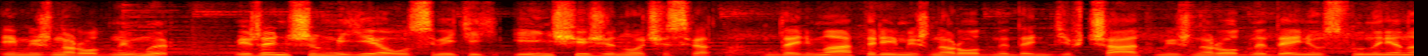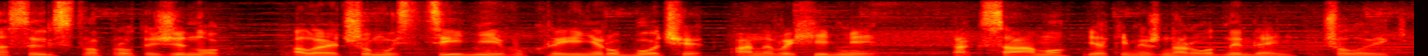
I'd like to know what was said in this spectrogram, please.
і міжнародний мир? Між іншим, є у світі й інші жіночі свята: День матері, міжнародний день дівчат, міжнародний день усунення насильства проти жінок. Але чомусь ці дні в Україні робочі, а не вихідні, так само, як і міжнародний день чоловіків.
